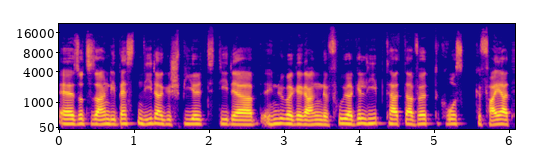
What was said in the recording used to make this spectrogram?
äh, sozusagen die besten Lieder gespielt, die der Hinübergegangene früher geliebt hat. Da wird groß gefeiert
